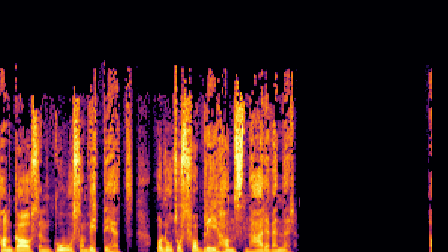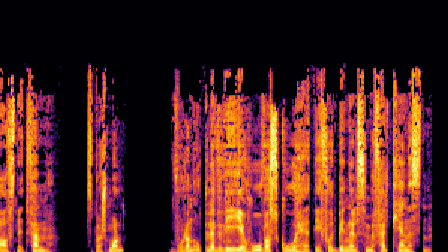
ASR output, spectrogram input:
Han ga oss en god samvittighet og lot oss få bli hans nære venner. Avsnitt fem Spørsmål hvordan opplever vi Jehovas godhet i forbindelse med felttjenesten?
